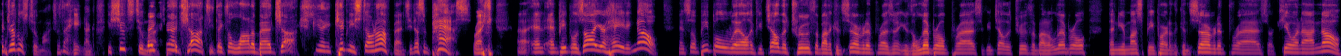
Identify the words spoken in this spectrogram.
he dribbles too much it's not hating on he shoots too much Takes bad shots. He takes a lot of bad shots. He's like a kidney stone offense. He doesn't pass, right? Uh, and and people say, "Oh, you're hating." No, and so people will, if you tell the truth about a conservative president, you're the liberal press. If you tell the truth about a liberal, then you must be part of the conservative press or QAnon. No,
